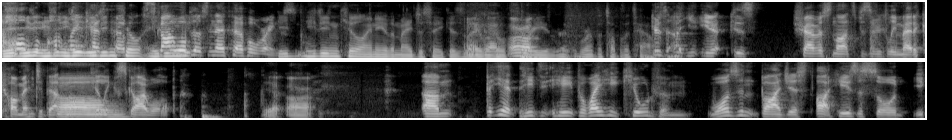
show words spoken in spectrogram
He- Hot, he- he- Hot he- Link he has didn't purple. kill- he didn't- doesn't have purple He, rings he didn't kill any of the major seekers. They Okay, were the all right. three that were at the top of the tower. because uh, you, you know because Travis Knight specifically made a comment about not killing Oh. Skywarp. Yeah, all right. Um, but yeah, he he the way he killed them wasn't by just oh here's the sword you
